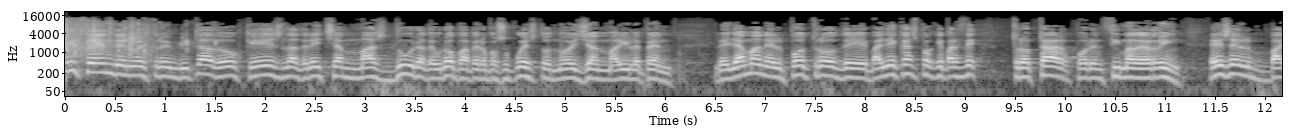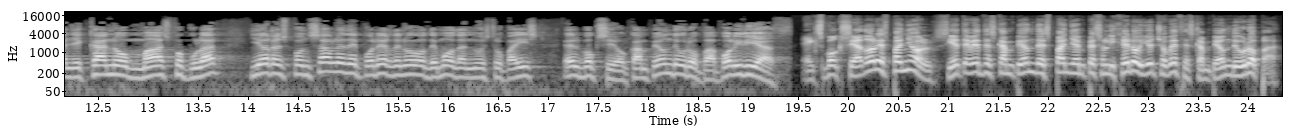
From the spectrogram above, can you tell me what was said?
Dicen de nuestro invitado que es la derecha más dura de Europa, pero por supuesto no es Jean-Marie Le Pen. Le llaman el potro de Vallecas porque parece trotar por encima del ring. Es el vallecano más popular y el responsable de poner de nuevo de moda en nuestro país el boxeo. Campeón de Europa, Poli Díaz. Exboxeador español, siete veces campeón de España en peso ligero y ocho veces campeón de Europa.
